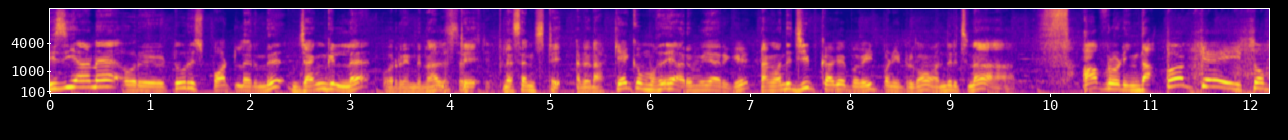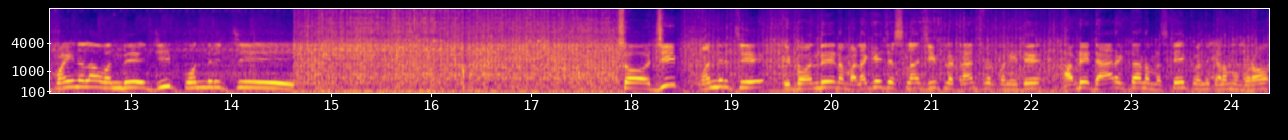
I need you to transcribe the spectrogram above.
பிஸியான ஒரு டூரிஸ்ட் ஸ்பாட்ல இருந்து ஜங்கிளில் ஒரு ரெண்டு நாள் ஸ்டே ப்ளசன்ட் ஸ்டே அடடா கேட்கும் போதே அருமையாக இருக்குது நாங்கள் வந்து ஜீப்காக இப்போ வெயிட் பண்ணிட்டு இருக்கோம். வந்துருச்சுன்னா ஆஃப் ரோடிங் தான். ஓகே ஸோ ஃபைனலாக வந்து ஜீப் வந்துருச்சு. ஸோ ஜீப் வந்துருச்சு. இப்போ வந்து நம்ம லக்கேஜஸ்லாம் ஜீப்பில் ட்ரான்ஸ்ஃபர் பண்ணிவிட்டு அப்படியே டைரெக்டாக நம்ம ஸ்டேக்கு வந்து கிளம்ப போகிறோம்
